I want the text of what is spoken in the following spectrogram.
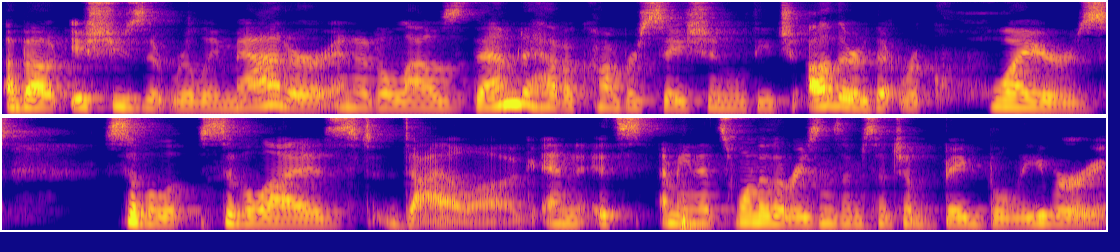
about issues that really matter and it allows them to have a conversation with each other that requires civil civilized dialogue. And it's i mean it's one of the reasons i'm such a big believer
